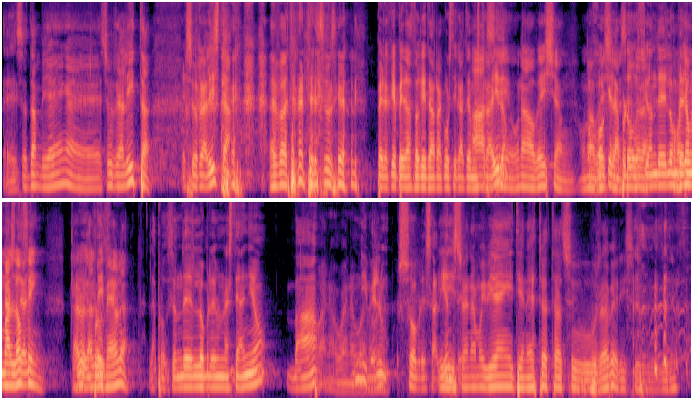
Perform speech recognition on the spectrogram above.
Eso también es surrealista. Es surrealista. Es bastante surrealista. pero qué pedazo de guitarra acústica te hemos Ah, traído. sí, una ovation. Una Ojo, que ovation, la producción del Hombre Luna este Claro, la, produ- la producción del Hombre Luna este año va Bueno, bueno, a un bueno, nivel sobresaliente. Y suena muy bien y tiene esto hasta su reverb y su...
